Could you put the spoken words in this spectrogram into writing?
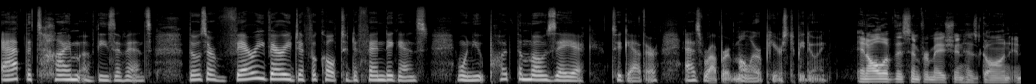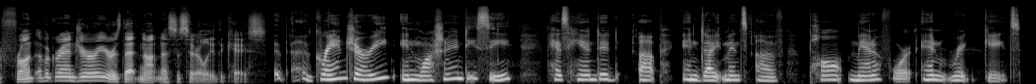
at the time of these events. Those are very, very difficult to defend against when you put the mosaic together, as Robert Mueller appears to be doing. And all of this information has gone in front of a grand jury, or is that not necessarily the case? A grand jury in Washington, D.C. has handed up indictments of Paul Manafort and Rick Gates.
